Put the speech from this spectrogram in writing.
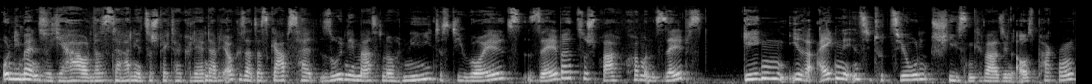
Und die meinten so, ja, und was ist daran jetzt so spektakulär? Und da habe ich auch gesagt, das gab es halt so in dem Maße noch nie, dass die Royals selber zur Sprache kommen und selbst gegen ihre eigene Institution schießen quasi und auspacken.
